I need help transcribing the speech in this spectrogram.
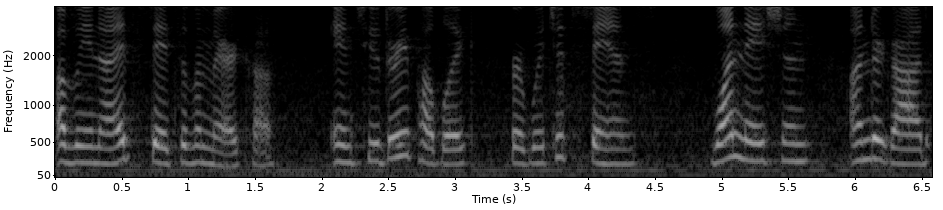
of the United States of America and to the republic for which it stands, one nation, under God,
